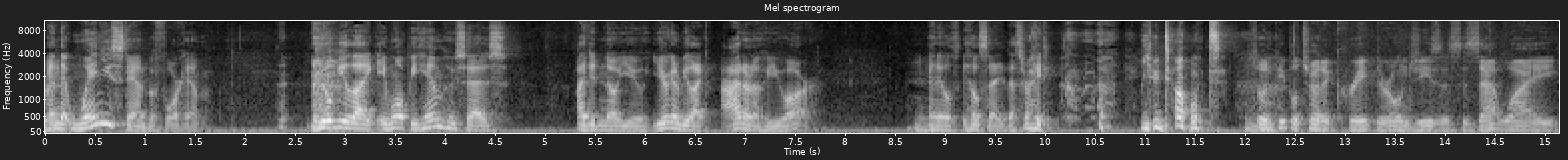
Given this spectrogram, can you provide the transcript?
and that when you stand before him you'll be like it won't be him who says i didn't know you. You're going to be like i don't know who you are. Hmm. And he'll he'll say that's right you don't So when people try to create their own Jesus, is that why,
